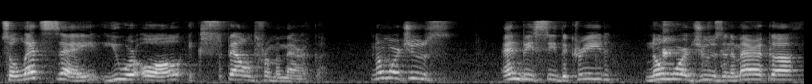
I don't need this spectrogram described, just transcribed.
So let's say you were all expelled from America. No more Jews. NBC decreed no more Jews in America.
